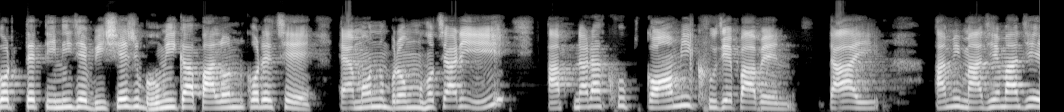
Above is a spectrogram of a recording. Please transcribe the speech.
করতে তিনি যে বিশেষ ভূমিকা পালন করেছে এমন ব্রহ্মচারী আপনারা খুব কমই খুঁজে পাবেন। তাই আমি মাঝে মাঝে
